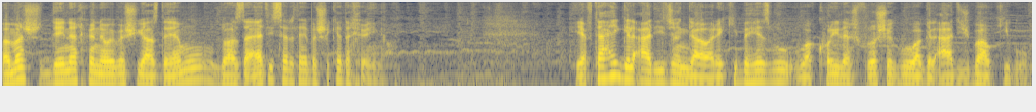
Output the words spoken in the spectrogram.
بەمەش دێنە خوێنەوەی بەش یازدەیەم و دوازدایەتی سەتای بەشەکە دەخوێنینەوە یفتاحی گەلعادی جەنگاوەرێکی بەهێز بوو و کوڕی لەش فرۆشێک بوو وە گەلعادیش باوکی بوو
